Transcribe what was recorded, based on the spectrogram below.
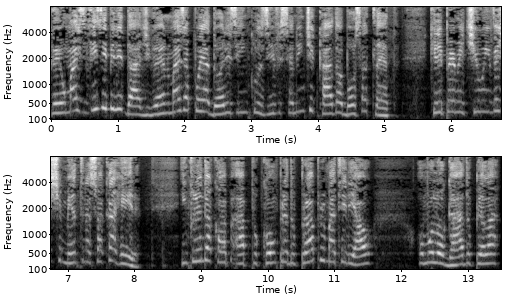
ganhou mais visibilidade, ganhando mais apoiadores e inclusive sendo indicado à Bolsa Atleta, que lhe permitiu o investimento na sua carreira, incluindo a, a compra do próprio material homologado pela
